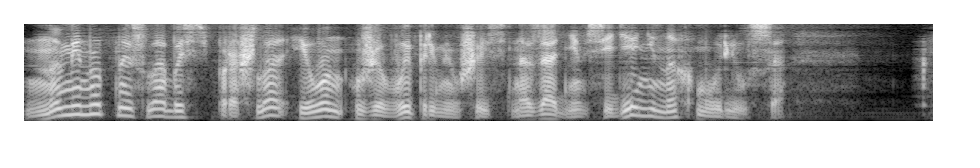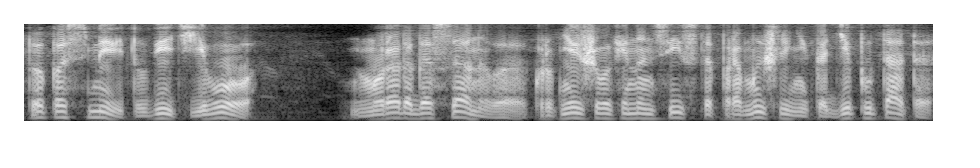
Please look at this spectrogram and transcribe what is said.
Но минутная слабость прошла, и он, уже выпрямившись на заднем сиденье, нахмурился. Кто посмеет убить его, Мурада Гасанова, крупнейшего финансиста, промышленника, депутата,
